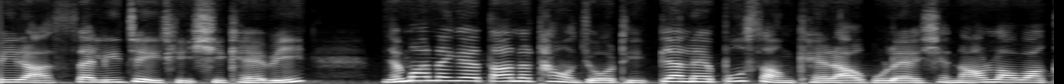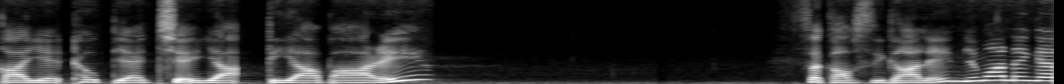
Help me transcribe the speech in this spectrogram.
ပေးတာ14ကြိမ်ထိရှိခဲ့ပြီးမြန်မာနိုင်ငံသား2000ကျော်ထိပြန်လည်ပို့ဆောင်ခဲ့တာကိုလည်းရနောင်းလဝကရဲ့ထုတ်ပြန်ချက်အရသိရပါတယ်။စကောက်စီကလည်းမြန်မာနိုင်ငံ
